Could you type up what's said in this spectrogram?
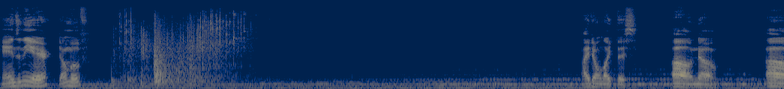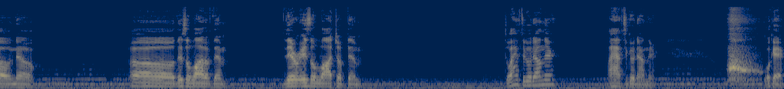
Hands in the air. Don't move. I don't like this. Oh, no. Oh, no. Oh, there's a lot of them. There is a lot of them. Do I have to go down there? I have to go down there. okay.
